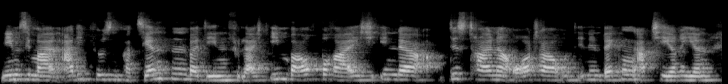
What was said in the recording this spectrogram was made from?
Nehmen Sie mal einen adipösen Patienten, bei denen vielleicht im Bauchbereich, in der distalen Aorta und in den Beckenarterien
